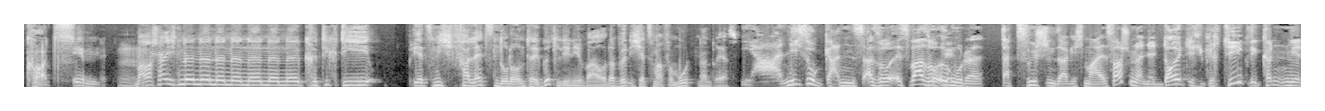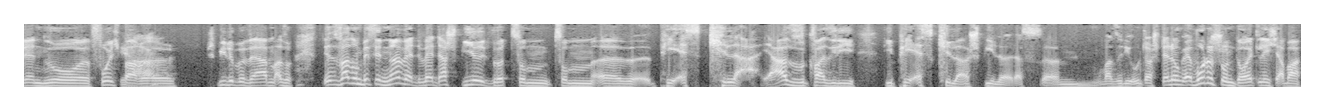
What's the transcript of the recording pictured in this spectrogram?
Kotz. Eben. War wahrscheinlich eine, eine, eine, eine, eine Kritik, die jetzt nicht verletzend oder unter der Gürtellinie war, oder? Würde ich jetzt mal vermuten, Andreas. Ja, nicht so ganz. Also es war so okay. irgendwo da, dazwischen, sag ich mal. Es war schon eine deutliche Kritik. Wie könnten wir denn so furchtbare ja. Spiele bewerben? Also es war so ein bisschen, ne, wer, wer das spielt, wird zum zum äh, PS-Killer. Ja, also so quasi die die PS-Killer-Spiele. Das ähm, war so die Unterstellung. Er wurde schon deutlich, aber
